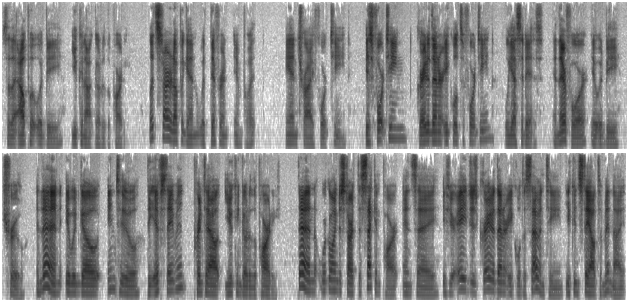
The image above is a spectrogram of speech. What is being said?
So the output would be, you cannot go to the party. Let's start it up again with different input and try 14. Is 14 greater than or equal to 14? Well, yes, it is. And therefore, it would be true. And then it would go into the if statement, print out, you can go to the party. Then we're going to start the second part and say, if your age is greater than or equal to 17, you can stay out to midnight.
